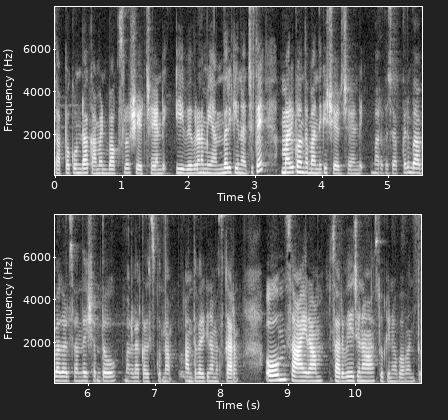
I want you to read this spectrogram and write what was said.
తప్పకుండా కామెంట్ బాక్స్లో షేర్ చేయండి. ఈ వివరణ మీ అందరికీ నచ్చితే మరికొంతమందికి షేర్ చేయండి. మరొక చక్కని బాబాగారి సందేశంతో మరలా కలుసుకుందాం. అంతవరకు నమస్కారం. ఓం సాయిరామ్ సర్వేజన సుఖినోభవంతు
